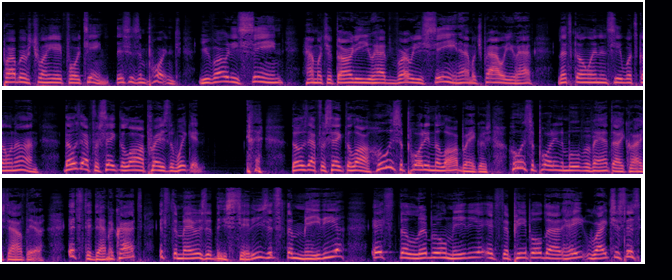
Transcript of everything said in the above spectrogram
Proverbs 28:14. This is important. You've already seen how much authority you have. You've already seen how much power you have. Let's go in and see what's going on. Those that forsake the law praise the wicked. those that forsake the law. Who is supporting the lawbreakers? Who is supporting the move of Antichrist out there? It's the Democrats. It's the mayors of these cities. It's the media. It's the liberal media. It's the people that hate righteousness.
